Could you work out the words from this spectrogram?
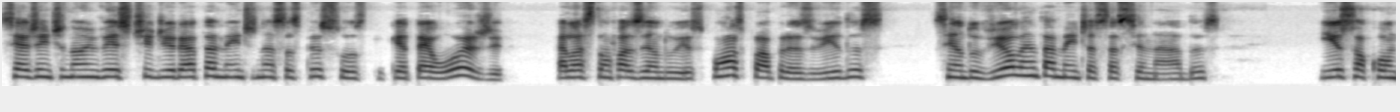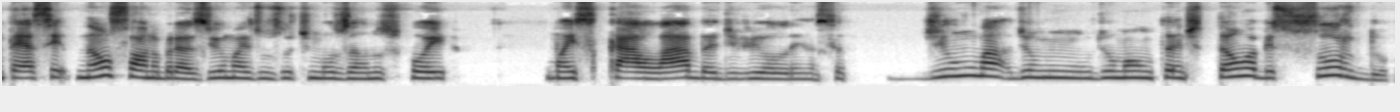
se a gente não investir diretamente nessas pessoas, porque até hoje elas estão fazendo isso com as próprias vidas, sendo violentamente assassinadas, isso acontece não só no Brasil, mas nos últimos anos foi uma escalada de violência de, uma, de, um, de um montante tão absurdo.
